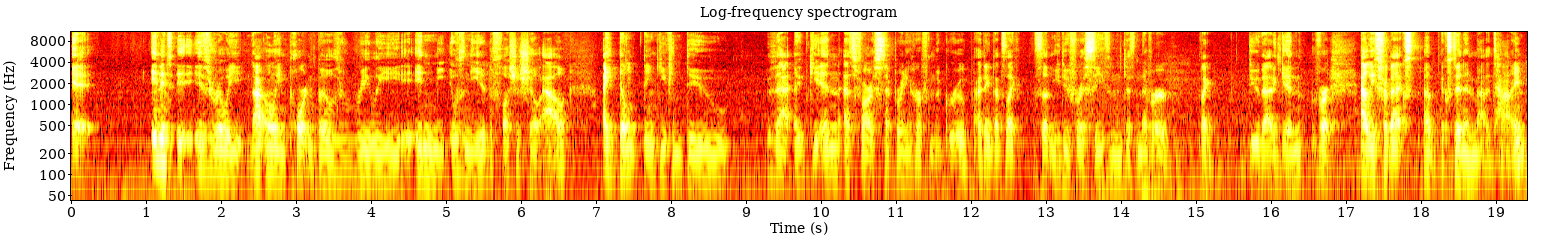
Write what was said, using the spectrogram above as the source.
it, and it's, really not only important, but it was really it, it was needed to flush the show out. I don't think you can do that again as far as separating her from the group. I think that's like something you do for a season and just never like do that again for at least for that ex- uh, extended amount of time.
